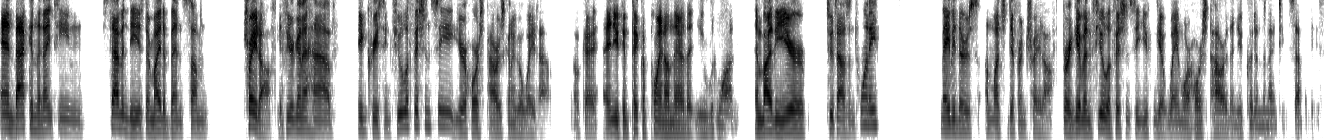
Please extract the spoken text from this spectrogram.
And back in the 1970s, there might have been some trade off. If you're going to have increasing fuel efficiency, your horsepower is going to go way down. Okay. And you can pick a point on there that you would want. And by the year 2020, maybe there's a much different trade off. For a given fuel efficiency, you can get way more horsepower than you could in the 1970s.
